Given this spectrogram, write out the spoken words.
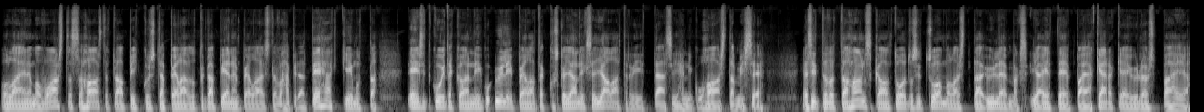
ollaan enemmän vastassa, haastetaan pikkusen sitä pelaajaa. Totta kai pienen pelaajista vähän pitää tehdäkin, mutta ei sitten kuitenkaan niin kuin ylipelata, koska Janiksen jalat riittää siihen niin kuin haastamiseen. Ja sitten tota, hanska on tuotu sitten suomalaisista ylemmäksi ja eteenpäin ja kärkeä ylöspäin. Ja,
